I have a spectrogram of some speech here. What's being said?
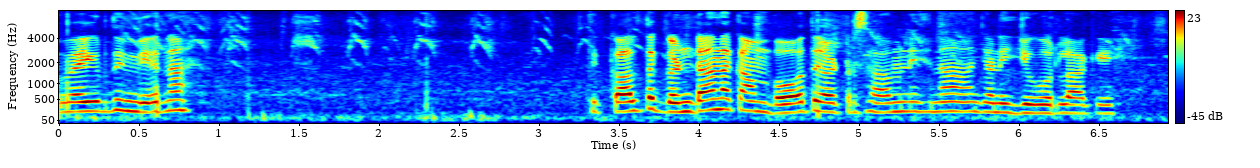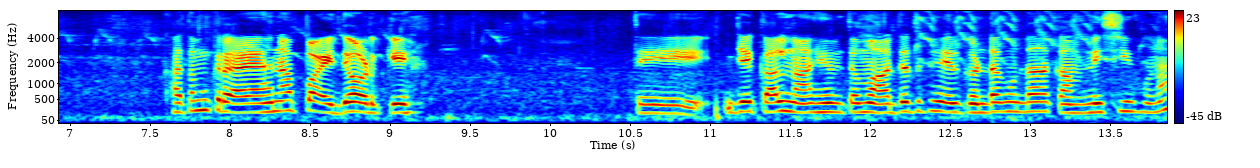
ਵਾਹਿਗੁਰੂ ਦੀ ਮਿਹਰ ਨਾਲ। ਤੇ ਕੱਲ ਤਾਂ ਗੰਡਾਂ ਦਾ ਕੰਮ ਬਹੁਤ ਡਾਕਟਰ ਸਾਹਿਬ ਨੇ ਹਨਾ ਜਾਨੀ ਜ਼ੋਰ ਲਾ ਕੇ ਖਤਮ ਕਰਾਇਆ ਹੈ ਨਾ ਭਾਈ ਦੌੜ ਕੇ। ਤੇ ਜੇ ਕੱਲ ਨਾ ਹਿੰਮਤ ਮਾਰਦੇ ਤਾਂ ਫਿਰ ਗੰਡਾ ਗੁੰਡਾ ਦਾ ਕੰਮ ਨਹੀਂ ਸੀ ਹੋਣਾ।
